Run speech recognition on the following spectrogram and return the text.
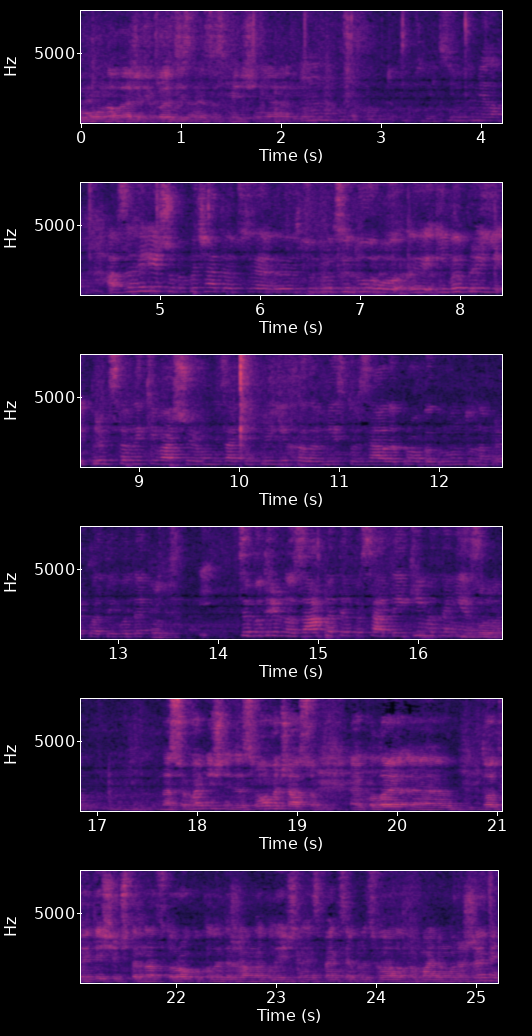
кому належить, хто здійснює засмічення, ну Зрозуміло. А взагалі, щоб почати оце, е, цю процедуру, е, і ви приї- представники вашої організації приїхали в місто, взяли проби ґрунту, наприклад, і води. Це потрібно запити писати. Які механізми? Ну, на сьогоднішній день свого часу, е, коли е, до 2014 року, коли Державна екологічна інспекція працювала в нормальному режимі,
